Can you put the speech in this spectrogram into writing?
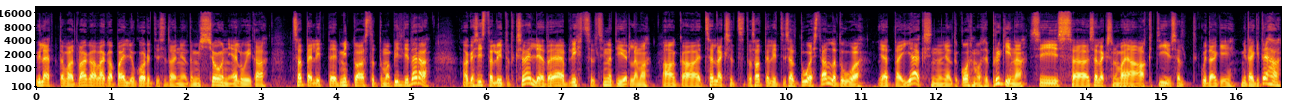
ületavad väga-väga palju kordi seda nii-öelda missiooni eluiga. satelliit teeb mitu aastat oma pildid ära, aga siis ta lülitatakse välja ja ta jääb lihtsalt sinna tiirlema. aga et selleks, et seda satelliiti sealt uuesti alla tuua ja et ta ei jääks sinna nii-öelda kosmoseprügina, siis äh, selleks on vaja aktiivselt kuidagi midagi teha,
